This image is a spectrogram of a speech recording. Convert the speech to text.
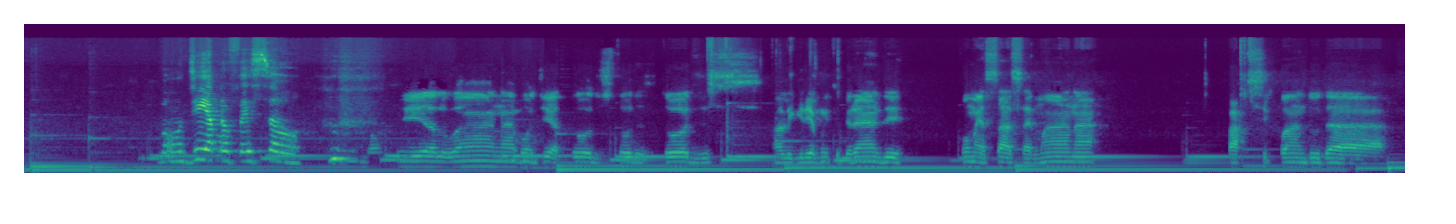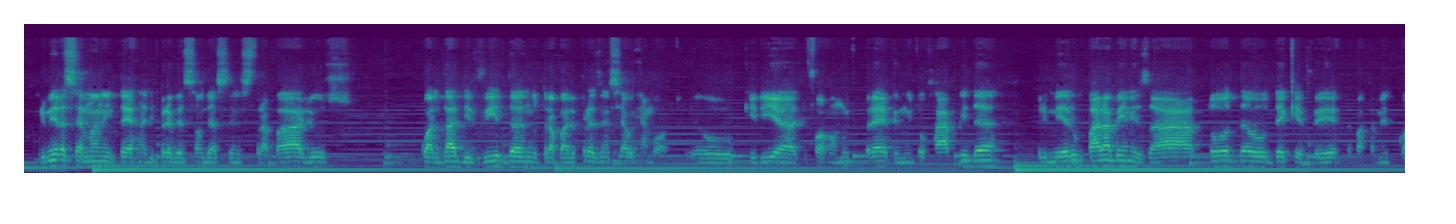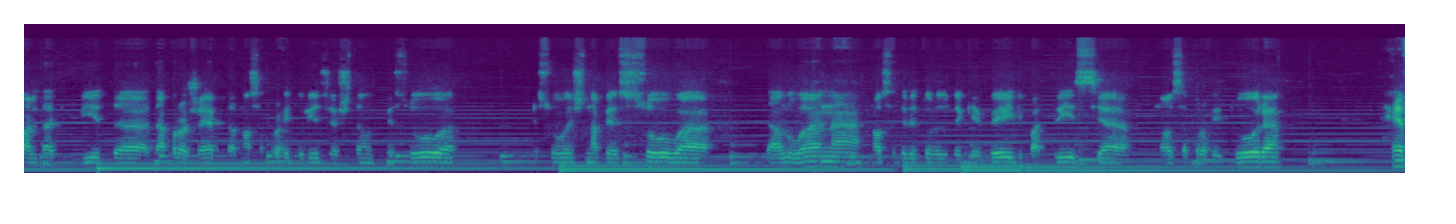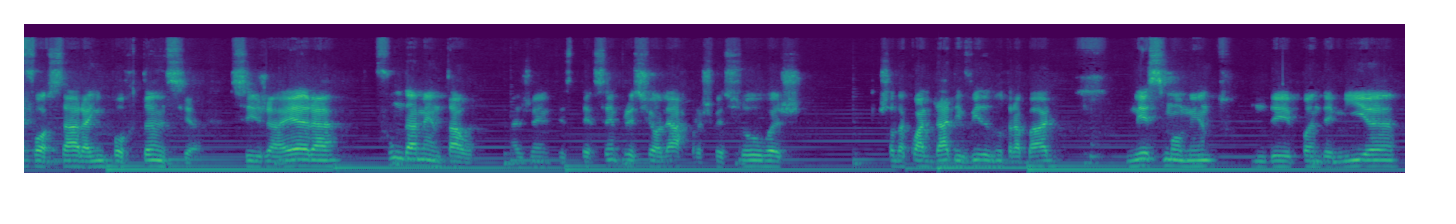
Bom dia, professor. Bom dia, Luana. Bom dia a todos, todas e todos. Uma alegria muito grande começar a semana participando da primeira semana interna de prevenção de acidentes de trabalhos, qualidade de vida no trabalho presencial e remoto. Eu queria, de forma muito breve, muito rápida, primeiro parabenizar toda o DQV, Departamento de Qualidade de Vida, da Projeto, da nossa Proreitoria de Gestão de Pessoa, pessoas na pessoa da Luana, nossa diretora do DQV, e de Patrícia, nossa proreitora, reforçar a importância, se já era fundamental a gente ter sempre esse olhar para as pessoas, questão da qualidade de vida no trabalho, nesse momento de pandemia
